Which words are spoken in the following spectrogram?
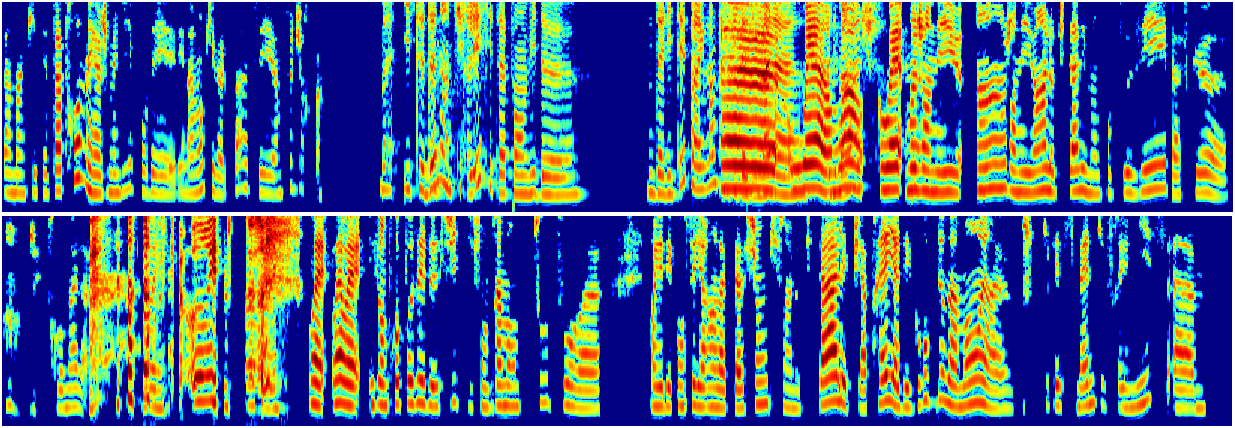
ça m'inquiétait pas trop, mais je me dis pour des, des mamans qui veulent pas, c'est un peu dur, quoi. Bah, il te donne un tirelet si t'as pas envie de d'allaiter, par exemple, ou si t'as du mal à euh, Ouais, alors moi, ouais, moi j'en ai eu un, j'en ai eu un à l'hôpital, ils m'ont proposé parce que euh, oh, j'avais trop mal. Ouais. C'était horrible. Ouais, ouais, ouais, Ils ont proposé de suite, ils font vraiment tout pour il y a des conseillères en lactation qui sont à l'hôpital. Et puis après, il y a des groupes de mamans euh, toutes les semaines qui se réunissent euh,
